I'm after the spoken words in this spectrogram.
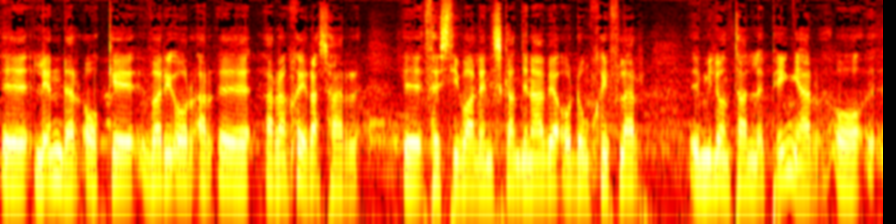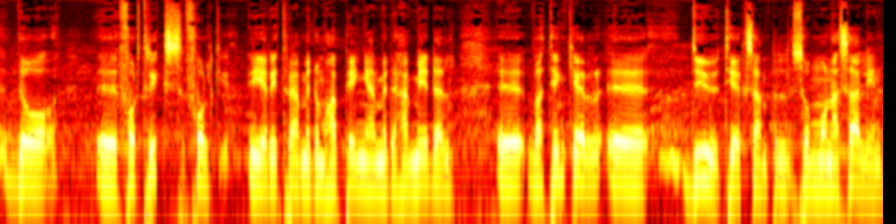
eh, länder och eh, varje år ar eh, arrangeras här festivalen i Skandinavien och de skifflar miljontals pengar och då eh, förtrycks folk i Eritrea med de här pengarna, med de här medel. Eh, vad tänker eh, du till exempel som Mona Sahlin?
